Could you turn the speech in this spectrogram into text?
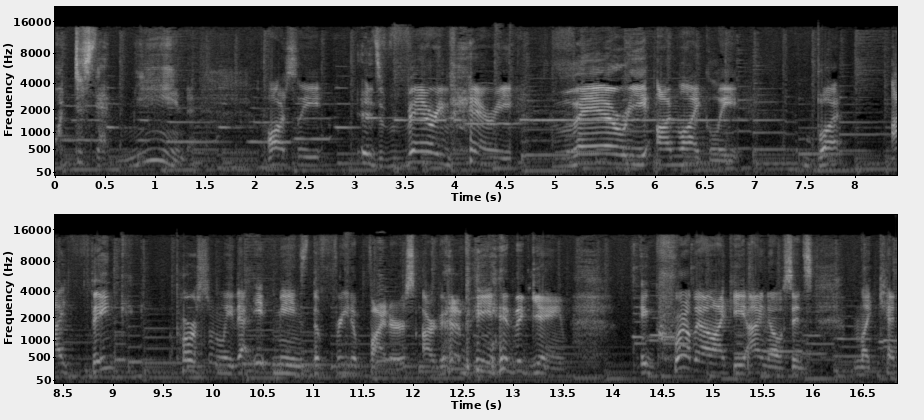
What does that mean? Honestly, it's very, very, very unlikely, but I think personally that it means the Freedom Fighters are gonna be in the game incredibly unlikely, I know, since like Ken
